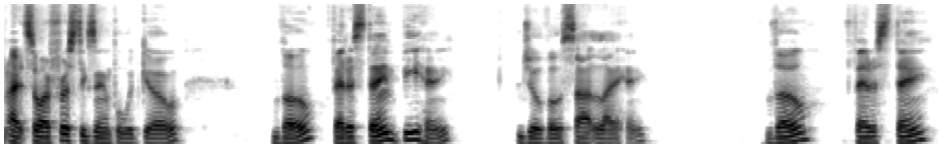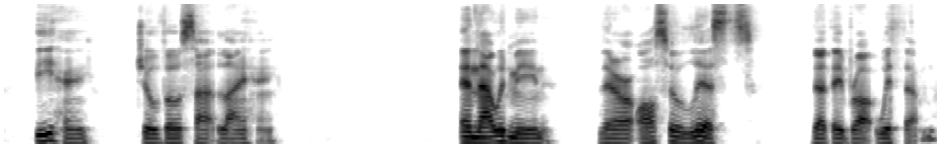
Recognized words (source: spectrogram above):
All right, so our first example would go Vo ferestain bihe, jo vo sat laihe. Vo ferestain bihe, jo vo sat laihe. And that would mean there are also lists that they brought with them.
